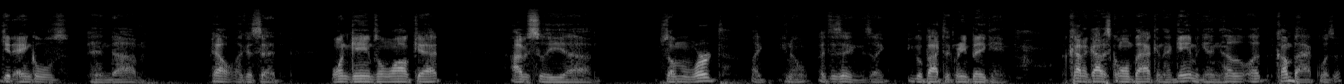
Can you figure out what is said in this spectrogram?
get angles and um, hell, like I said, one game's on Wildcat. Obviously, uh, some worked. Like you know, like the thing is like you go back to the Green Bay game. It kind of got us going back in that game again. The comeback was a, I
